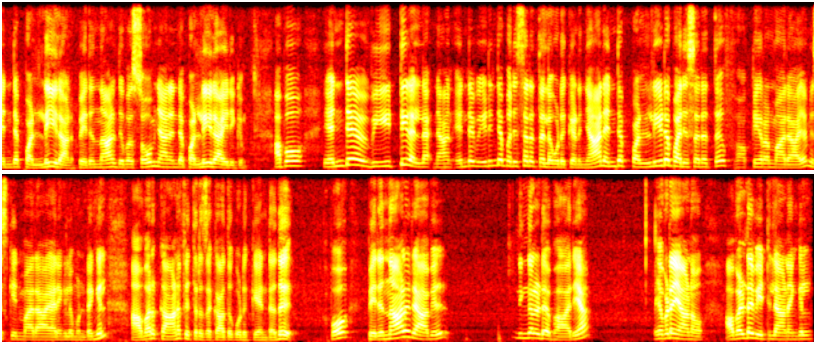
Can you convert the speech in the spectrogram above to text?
എന്റെ പള്ളിയിലാണ്. പെരുന്നാൾ ദിവസവും ഞാൻ എന്റെ പള്ളിയിലായിരിക്കും. അപ്പോൾ എന്റെ വീട്ടിലല്ല ഞാൻ എന്റെ വീടിന്റെ പരിസരത്തല്ല കൊടുക്കേണ്ടത്. ഞാൻ എന്റെ പള്ളിയുടെ പരിസരത്ത് ഫക്കീറന്മാരായ മിസ്കിന്മാരായ ആരെങ്കിലും ഉണ്ടെങ്കിൽ അവർക്കാണ് ഫിത്ര സക്കാത്ത് കൊടുക്കേണ്ടത്. അപ്പോൾ പെരുന്നാൾ രാവിലെ നിങ്ങളുടെ ഭാര്യ എവിടെയാണോ അവളുടെ വീട്ടിലാണെങ്കിൽ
